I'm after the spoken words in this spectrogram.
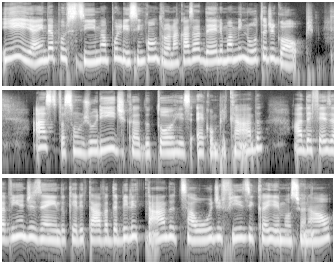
E, ainda por cima, a polícia encontrou na casa dele uma minuta de golpe. A situação jurídica do Torres é complicada. A defesa vinha dizendo que ele estava debilitado de saúde física e emocional,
